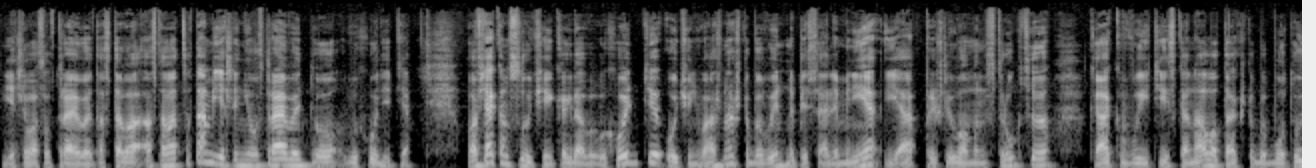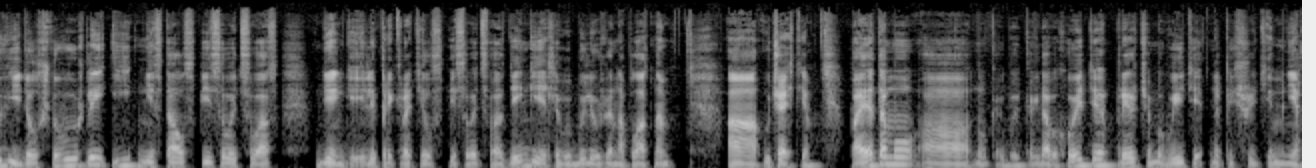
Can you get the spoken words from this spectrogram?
Если вас устраивает, оставаться там. Если не устраивает, то выходите. Во всяком случае, когда вы выходите, очень важно, чтобы вы написали мне, я пришлю вам инструкцию, как выйти из канала так, чтобы бот увидел, что вы ушли и не стал списывать с вас деньги или прекратил списывать с вас деньги, если вы были уже на платном а, участии. Поэтому, а, ну, как бы, когда вы ходите, прежде чем выйти, напишите мне.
